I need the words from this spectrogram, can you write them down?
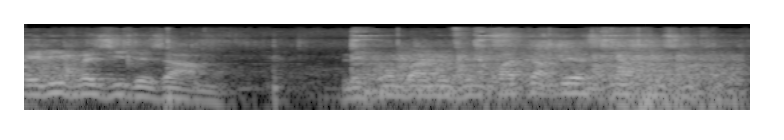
et livrez-y des armes. Les combats ne vont pas tarder à s'y intensifier.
